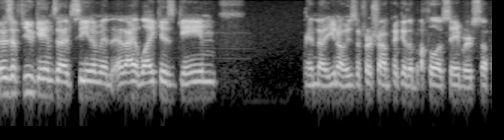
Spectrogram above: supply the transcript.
there's a few games that I've seen him, and, and I like his game. And uh, you know he's the first round pick of the Buffalo Sabres, so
